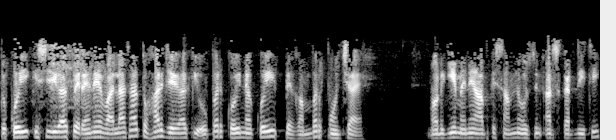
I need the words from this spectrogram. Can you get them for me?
تو کوئی کسی جگہ پہ رہنے والا تھا، تو ہر جگہ کے اوپر کوئی نہ کوئی پیغمبر پہنچا ہے۔ اور یہ میں نے آپ کے سامنے اس دن عرض کر دی تھی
